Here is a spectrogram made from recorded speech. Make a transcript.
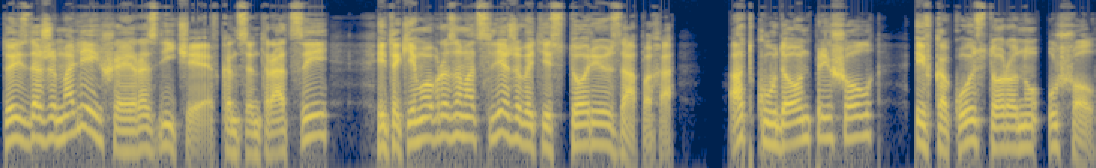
то есть даже малейшее различие в концентрации и таким образом отслеживать историю запаха, откуда он пришел и в какую сторону ушел.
